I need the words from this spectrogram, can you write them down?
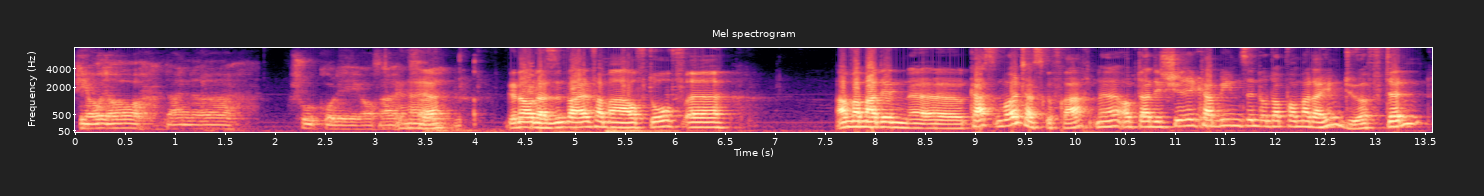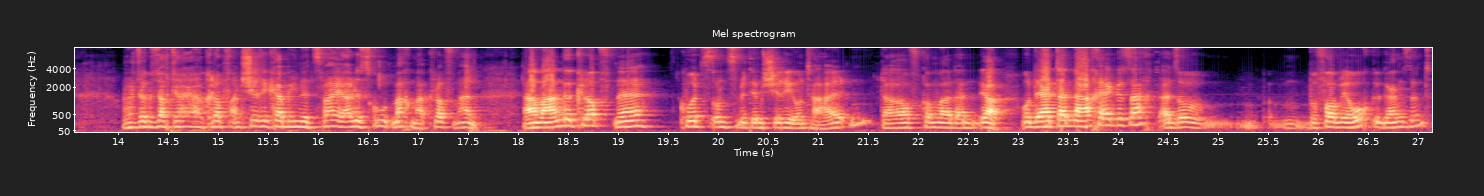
Jo, jo, dein äh, Schulkollege aus alten Ja, ja. Genau, da sind wir einfach mal auf doof. Äh, haben wir mal den äh, Carsten Wolters gefragt, ne, ob da die Schiri-Kabinen sind und ob wir mal dahin dürften. Und hat er gesagt, ja, ja, klopf an Schiri-Kabine 2, alles gut, mach mal, klopfen an. Da haben wir angeklopft, ne, kurz uns mit dem Schiri unterhalten. Darauf kommen wir dann, ja. Und er hat dann nachher gesagt, also bevor wir hochgegangen sind,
